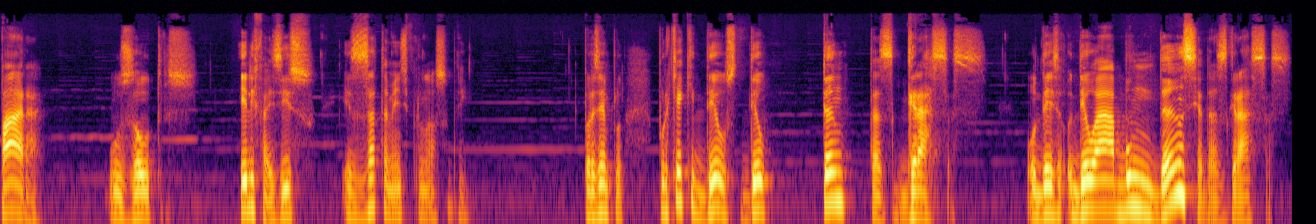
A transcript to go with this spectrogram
para os outros, ele faz isso exatamente para o nosso bem. Por exemplo, por que é que Deus deu tantas graças, ou deu a abundância das graças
